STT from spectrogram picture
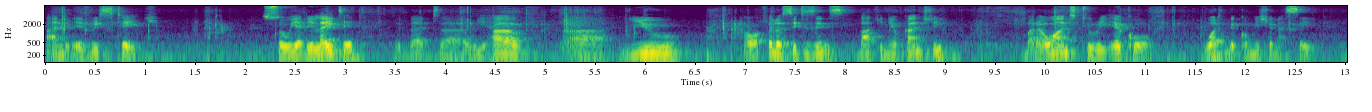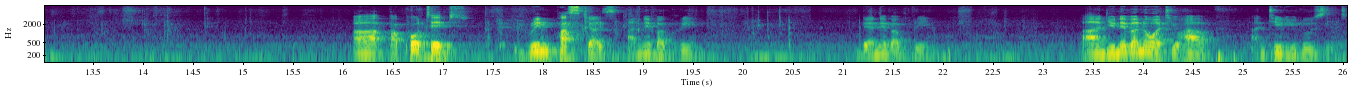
and every stage. So we are delighted that uh, we have uh, you, our fellow citizens, back in your country. But I want to re-echo what the Commissioner said. uh, purported green pastures are never green. They are never green. And you never know what you have until you lose it.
